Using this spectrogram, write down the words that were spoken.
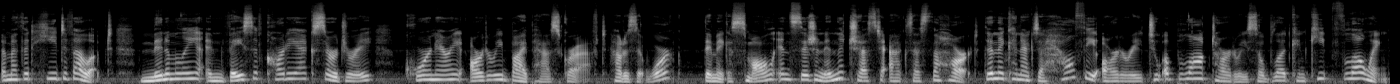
a method he developed minimally invasive cardiac surgery, coronary artery bypass graft. How does it work? They make a small incision in the chest to access the heart. Then they connect a healthy artery to a blocked artery so blood can keep flowing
